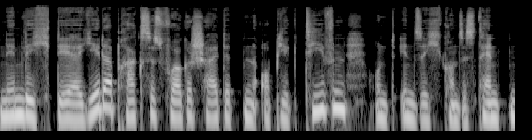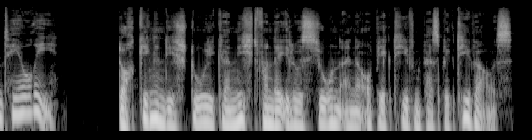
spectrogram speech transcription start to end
nämlich der jeder Praxis vorgeschalteten objektiven und in sich konsistenten Theorie. Doch gingen die Stoiker nicht von der Illusion einer objektiven Perspektive aus.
